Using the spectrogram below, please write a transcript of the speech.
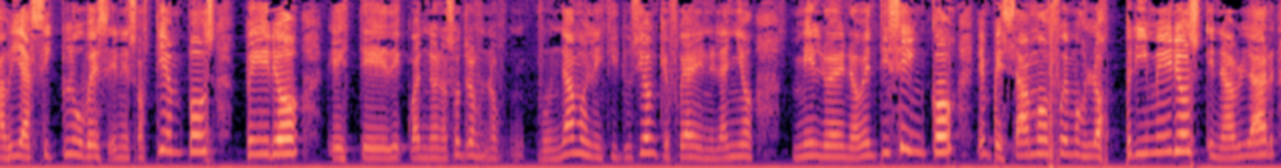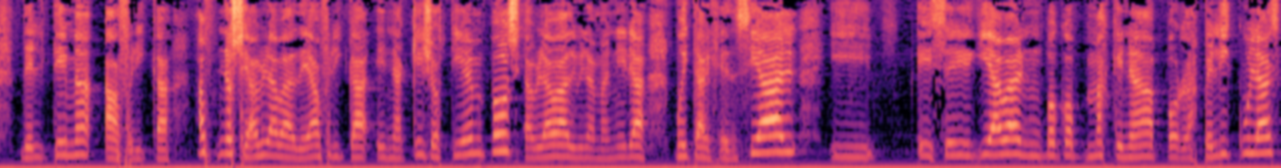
Había sí clubes en esos tiempos, pero este, de cuando nosotros nos fundamos la institución, que fue en el año 1995, empezamos, fuimos los primeros en hablar del tema África. No se hablaba de África en aquellos tiempos, se hablaba de una manera muy tangencial y se guiaban un poco más que nada por las películas,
